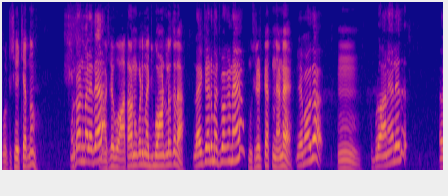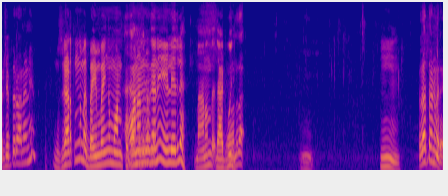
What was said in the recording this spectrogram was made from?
గొట్టు చేర్చేద్దాం ఉంటాను మరి అదే. అసలు వాతావరణం కూడా ఈ మధ్య బాగుంటలేదు కదా? లైక్ చేయడం మర్చిపోకండి. ముసిరెట్టేస్తుంది అండి. ఏమవుదా ఉమ్. ఇప్పుడు ఆనే లేదు ఎవరు చెప్పారు ఆనని ముసిరెడుతుంది మరి భయం భయంగా మొన్న తుఫాన్ అన్నారు కానీ ఏం లేదులే బాగానే ఉంది దాటిపోయింది ఉన్నదా ఉమ్. వెళ్ళొస్తాను మరి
